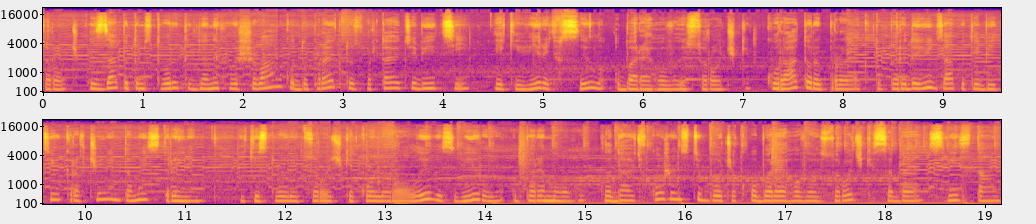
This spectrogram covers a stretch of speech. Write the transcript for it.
сорочка. З запитом створити для них вишиванку до проекту звертаються бійці. Які вірять в силу оберегової сорочки. Куратори проекту передають запити бійців кравчиням та майстриням, які створюють сорочки кольору оливи з вірою у перемогу, вкладають в кожен стібочок оберегової сорочки себе, свій стан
